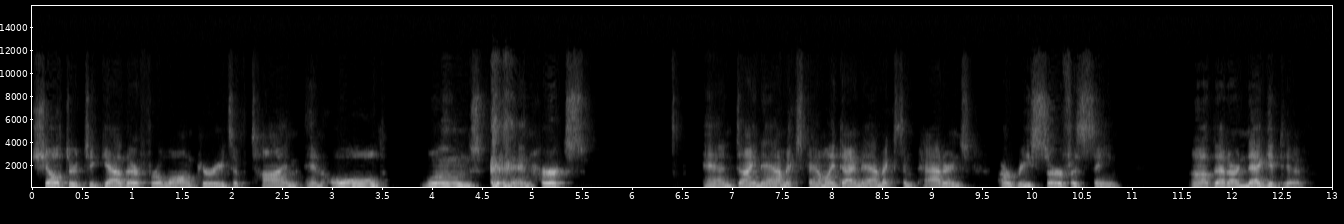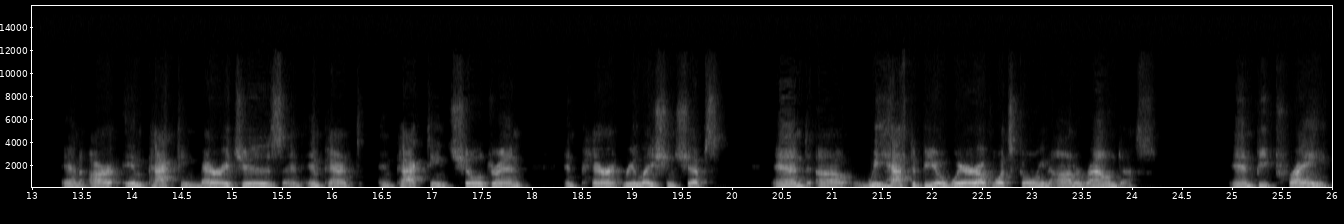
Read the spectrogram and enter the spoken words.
sheltered together for long periods of time, and old wounds and hurts and dynamics, family dynamics and patterns are resurfacing uh, that are negative and are impacting marriages and impact, impacting children and parent relationships. And uh, we have to be aware of what's going on around us and be praying.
